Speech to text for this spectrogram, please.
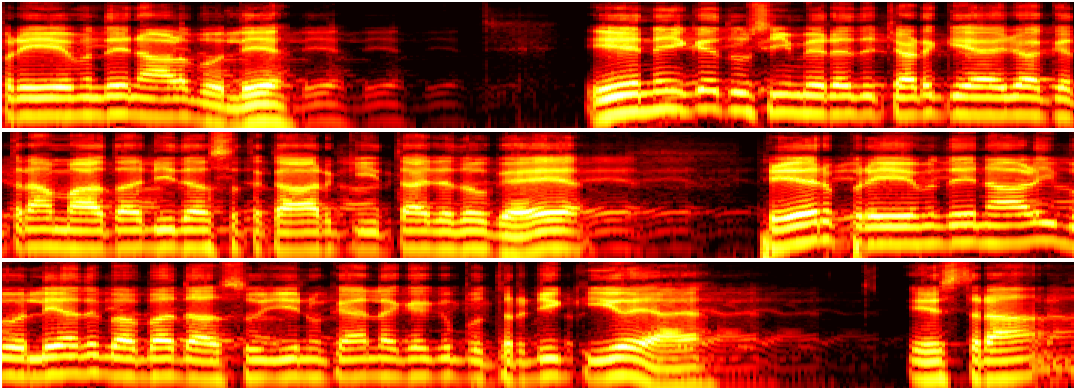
ਪ੍ਰੇਮ ਦੇ ਨਾਲ ਬੋਲਿਆ ਇਹ ਨਹੀਂ ਕਿ ਤੁਸੀਂ ਮੇਰੇ ਤੇ ਚੜ ਕੇ ਆਏ ਜਾਂ ਕਿਤਨਾ ਮਾਤਾ ਜੀ ਦਾ ਸਤਿਕਾਰ ਕੀਤਾ ਜਦੋਂ ਗਏ ਆ। ਫਿਰ ਪ੍ਰੇਮ ਦੇ ਨਾਲ ਹੀ ਬੋਲਿਆ ਤੇ ਬਾਬਾ ਦਾਸੂ ਜੀ ਨੂੰ ਕਹਿਣ ਲੱਗੇ ਕਿ ਪੁੱਤਰ ਜੀ, ਕੀ ਹੋਇਆ ਹੈ ਇਸ ਤਰ੍ਹਾਂ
